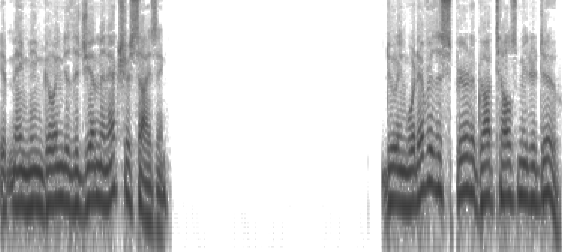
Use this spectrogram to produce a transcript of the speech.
It may mean going to the gym and exercising. Doing whatever the Spirit of God tells me to do.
